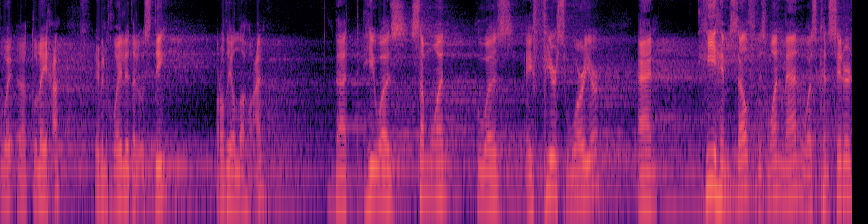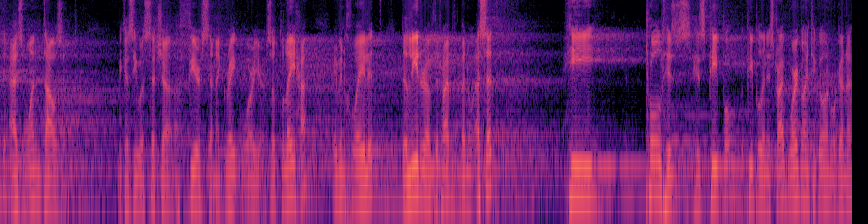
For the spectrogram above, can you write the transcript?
uh, Tulayha ibn Khuwaylid radiallahu an, that he was someone who was a fierce warrior and he himself, this one man, was considered as 1,000 because he was such a, a fierce and a great warrior. So Tulayha ibn Khuwaylid, the leader of the tribe of Banu Asad, he told his, his people, the people in his tribe, we're going to go and we're going to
